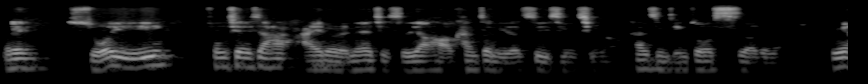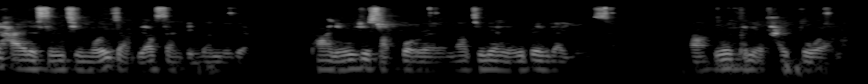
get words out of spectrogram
OK，所以奉献一下 I 的人呢，其实要好好看着你的自己心情哦，看心情做事哦，真的。因为孩的心情，我会讲比较三点半一点，他容易去耍泼人，然后今天容易被人家影响啊，因为朋友太多了嘛，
